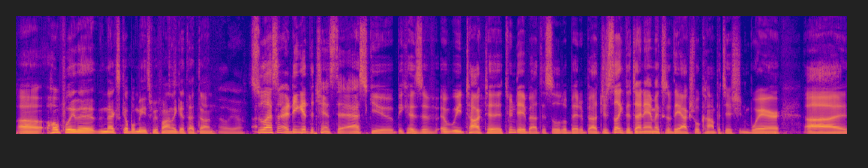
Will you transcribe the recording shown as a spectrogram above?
uh, hopefully the, the next couple meets we finally get that done. Oh yeah. So last night I didn't get the chance to ask you because of we talked to Tunde about this a little bit about just like the dynamics of the actual competition where uh,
